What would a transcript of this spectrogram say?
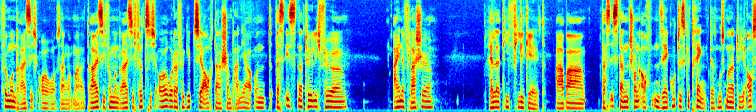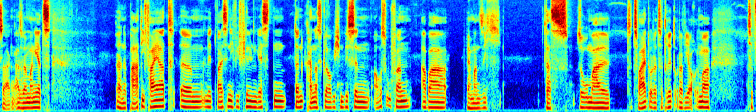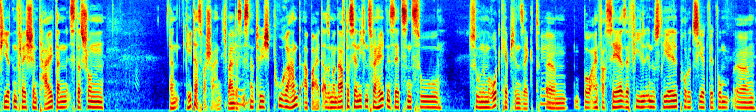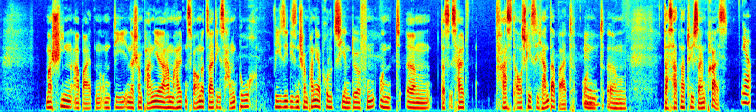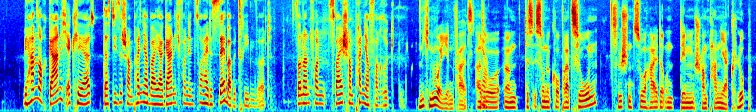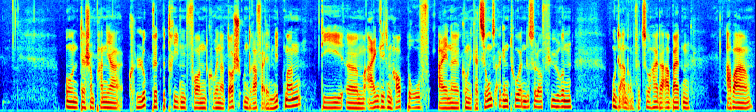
35 Euro, sagen wir mal. 30, 35, 40 Euro. Dafür gibt es ja auch da Champagner. Und das ist natürlich für eine Flasche relativ viel Geld. Aber das ist dann schon auch ein sehr gutes Getränk. Das muss man natürlich auch sagen. Also wenn man jetzt äh, eine Party feiert ähm, mit weiß ich nicht wie vielen Gästen, dann kann das, glaube ich, ein bisschen ausufern. Aber wenn man sich das so mal zu zweit oder zu dritt oder wie auch immer zu vierten Fläschchen teilt, dann ist das schon, dann geht das wahrscheinlich, weil das Mhm. ist natürlich pure Handarbeit. Also man darf das ja nicht ins Verhältnis setzen zu, zu einem Rotkäppchensekt, Mhm. ähm, wo einfach sehr, sehr viel industriell produziert wird, wo ähm, Maschinen arbeiten und die in der Champagne haben halt ein 200-seitiges Handbuch, wie sie diesen Champagner produzieren dürfen und ähm, das ist halt fast ausschließlich Handarbeit Mhm. und ähm, das hat natürlich seinen Preis. Ja. Wir haben noch gar nicht erklärt, dass diese Champagnerbar ja gar nicht von den Zurheides selber betrieben wird, sondern von zwei Champagner-Verrückten. Nicht nur jedenfalls. Also ähm, das ist so eine Kooperation zwischen Zurheide und dem Champagner Club. Und der Champagner Club wird betrieben von Corinna Dosch und Raphael Mittmann, die ähm, eigentlich im Hauptberuf eine Kommunikationsagentur in Düsseldorf führen, unter anderem für Zurheide arbeiten, aber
